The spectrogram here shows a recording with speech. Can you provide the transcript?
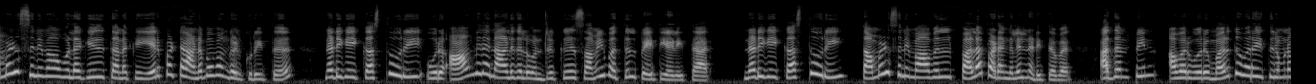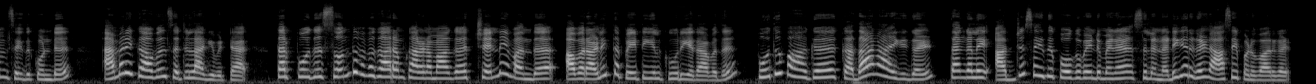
தமிழ் சினிமா உலகில் தனக்கு ஏற்பட்ட அனுபவங்கள் குறித்து நடிகை கஸ்தூரி ஒரு ஆங்கில நாளிதழ் ஒன்றுக்கு சமீபத்தில் பேட்டியளித்தார். நடிகை கஸ்தூரி தமிழ் சினிமாவில் பல படங்களில் நடித்தவர். அதன் பின் அவர் ஒரு மருத்துவரை திருமணம் செய்து கொண்டு அமெரிக்காவில் செட்டில் ஆகிவிட்டார். தற்போது சொந்த விவகாரம் காரணமாக சென்னை வந்த அவர் அளித்த பேட்டியில் கூறியதாவது பொதுவாக கதாநாயகிகள் தங்களை அட்ஜஸ்ட் செய்து போக வேண்டும் என சில நடிகர்கள் ஆசைப்படுவார்கள்.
